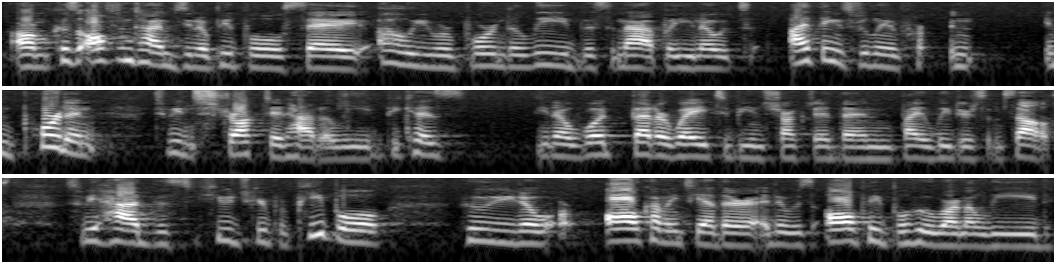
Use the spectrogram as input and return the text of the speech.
because um, oftentimes, you know, people say, oh, you were born to lead, this and that, but, you know, it's, I think it's really imp important to be instructed how to lead because, you know, what better way to be instructed than by leaders themselves? So we had this huge group of people who you know are all coming together, and it was all people who want to lead.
